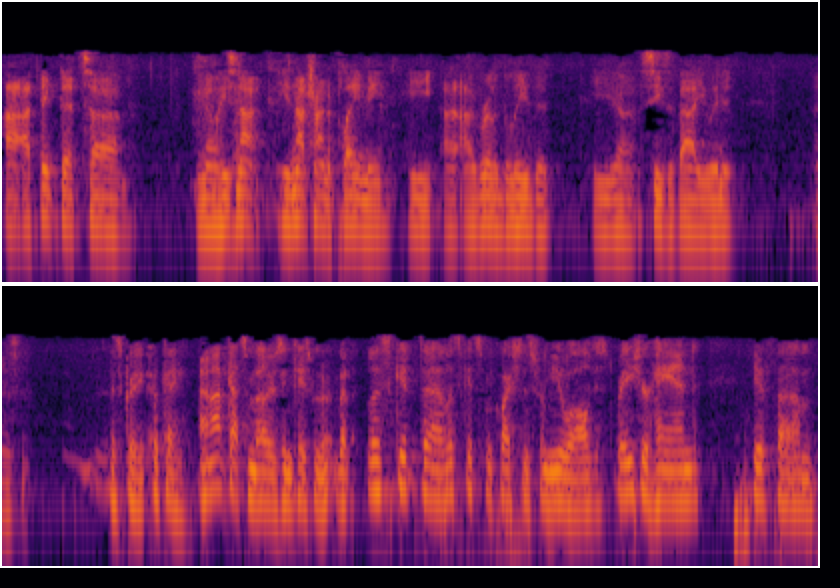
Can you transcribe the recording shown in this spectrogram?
I, I think that uh, you know he's not he's not trying to play me. He I, I really believe that he uh, sees the value in it. That's great. Okay, and I've got some others in case we. But let's get uh, let's get some questions from you all. Just raise your hand if um,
